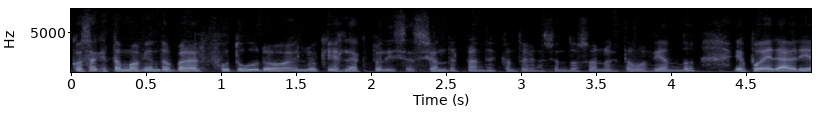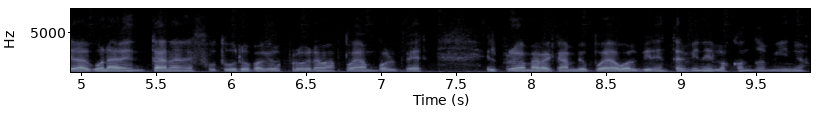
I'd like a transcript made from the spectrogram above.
cosas que estamos viendo para el futuro, en lo que es la actualización del plan de descontaminación de Osorno que estamos viendo, es poder abrir alguna ventana en el futuro para que los programas puedan volver, el programa de recambio pueda volver a intervenir en los condominios.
